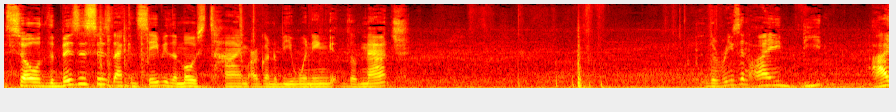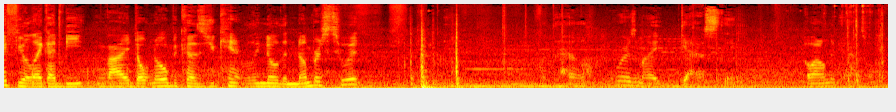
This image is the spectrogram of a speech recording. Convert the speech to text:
So the businesses that can save you the most time are going to be winning the match. The reason I beat, I feel like I beat, I don't know because you can't really know the numbers to it What the hell? Where's my gas thing? Oh, I don't think it has one.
